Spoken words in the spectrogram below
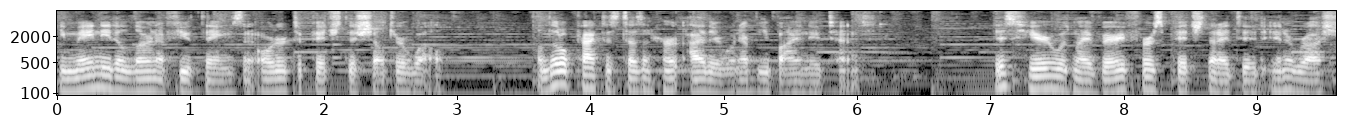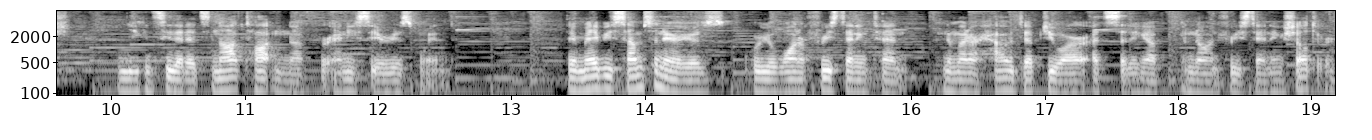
you may need to learn a few things in order to pitch this shelter well. A little practice doesn't hurt either whenever you buy a new tent. This here was my very first pitch that I did in a rush, and you can see that it's not taut enough for any serious wind. There may be some scenarios where you'll want a freestanding tent no matter how adept you are at setting up a non-freestanding shelter.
